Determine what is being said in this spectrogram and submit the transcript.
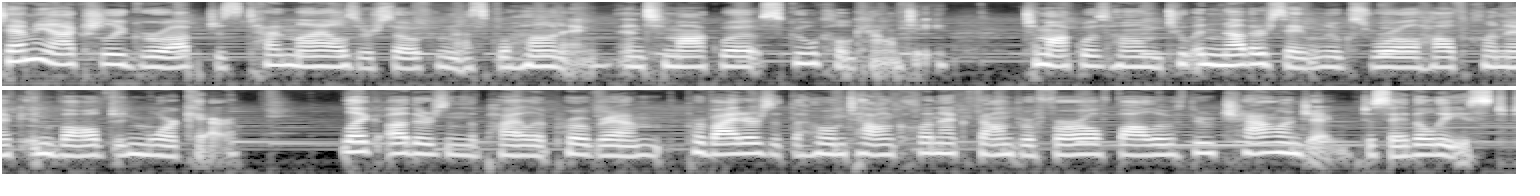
Tammy actually grew up just 10 miles or so from Nesquehoning in Tamaqua, Schuylkill County. Tamaqua home to another St. Luke's Rural Health Clinic involved in MoreCare. Like others in the pilot program, providers at the hometown clinic found referral follow through challenging, to say the least,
